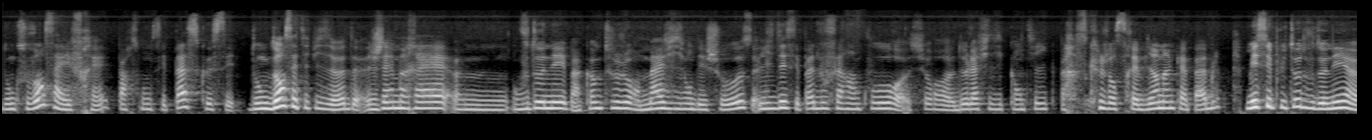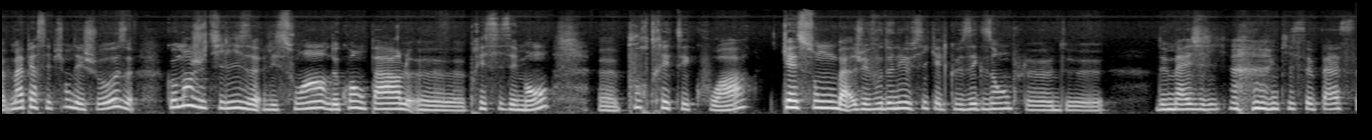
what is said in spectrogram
donc souvent ça effraie parce qu'on ne sait pas ce que c'est. Donc dans cet épisode, j'aimerais euh, vous donner, bah, comme toujours, ma vision des choses. L'idée c'est pas de vous faire un cours sur euh, de la physique quantique parce que j'en serais bien incapable, mais c'est plutôt de vous donner euh, ma perception des choses, comment j'utilise les soins, de quoi on parle précisément, pour traiter quoi. Quels sont, bah, je vais vous donner aussi quelques exemples de de magie qui se passe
